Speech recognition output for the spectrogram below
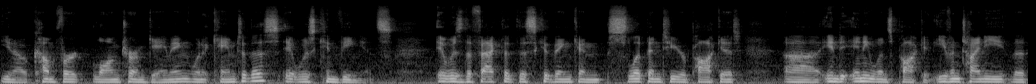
you know comfort long term gaming when it came to this. It was convenience. It was the fact that this thing can slip into your pocket, uh, into anyone's pocket, even tiny the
